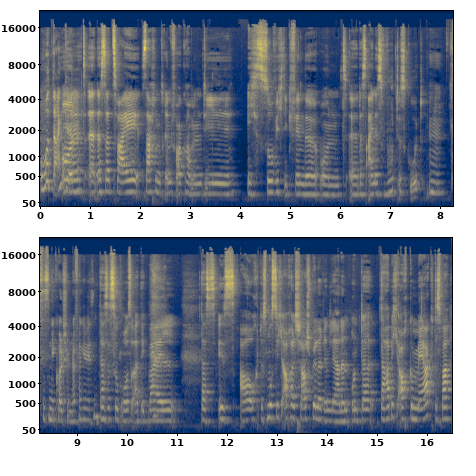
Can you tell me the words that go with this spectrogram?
Oh, danke. Und äh, dass da zwei Sachen drin vorkommen, die ich so wichtig finde. Und äh, das eine ist Wut ist gut. Mhm. Das ist Nicole Schöndorfer gewesen. Das ist so großartig, weil das ist auch, das musste ich auch als Schauspielerin lernen. Und da, da habe ich auch gemerkt, das war,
